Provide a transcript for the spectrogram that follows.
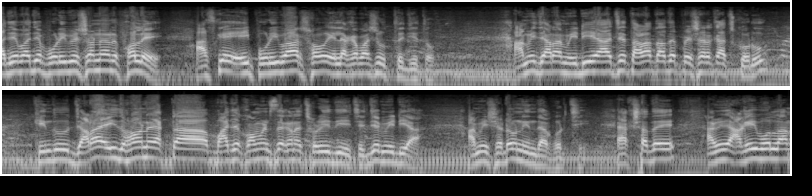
আজে বাজে পরিবেশনের ফলে আজকে এই পরিবার সহ এলাকাবাসী উত্তেজিত। আমি যারা মিডিয়া আছে, তারা তাদের পেশার কাজ করুক, কিন্তু যারা এই ধরনের একটা বাজে কমেন্টস এখানে ছড়িয়ে দিয়েছে, যে মিডিয়া, আমি সেটাও নিন্দা করছি। একসাথে আমি আগেই বললাম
